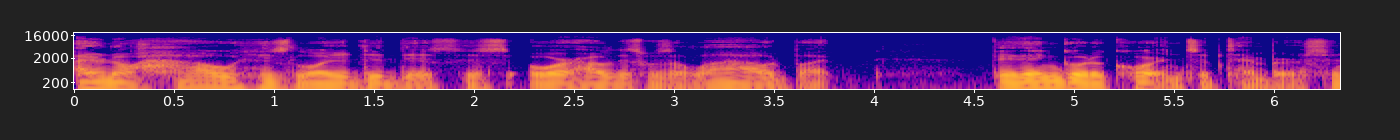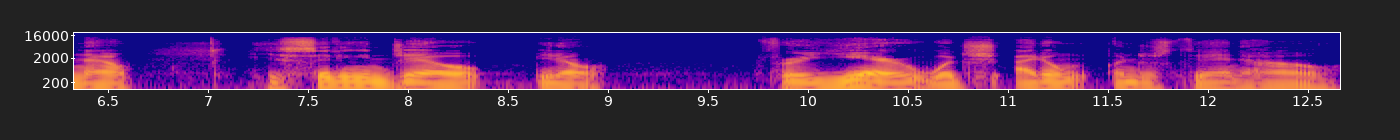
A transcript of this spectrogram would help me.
I don't know how his lawyer did this, this or how this was allowed, but they then go to court in September. So now He's sitting in jail, you know, for a year, which I don't understand how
